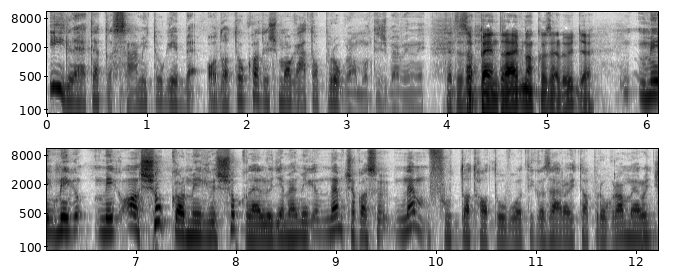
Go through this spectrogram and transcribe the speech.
Így lehetett a számítógépbe adatokat és magát a programot is bevinni. Tehát ez a pendrive-nak az elődje? Még, még, még a sokkal, még sokkal elődje, mert még nem csak az, hogy nem futtatható volt igazára itt a program, mert hogy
